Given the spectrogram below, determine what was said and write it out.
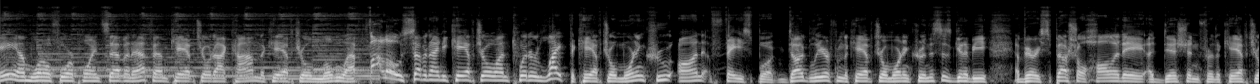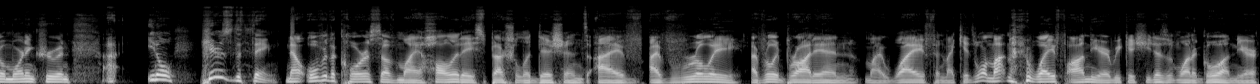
AM, 104.7 FM, KFGO.com, the KFGO mobile app. Follow 790 KFGO on Twitter, like the KFGO Morning Crew on Facebook. Doug Lear from the KFGO Morning Crew, and this is going to be a very special holiday edition for the KFGO Morning Crew. And uh, you know, here's the thing. Now, over the course of my holiday special editions, I've I've really I've really brought in my wife and my kids. Well, not my wife on the air because she doesn't want to go on the air,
